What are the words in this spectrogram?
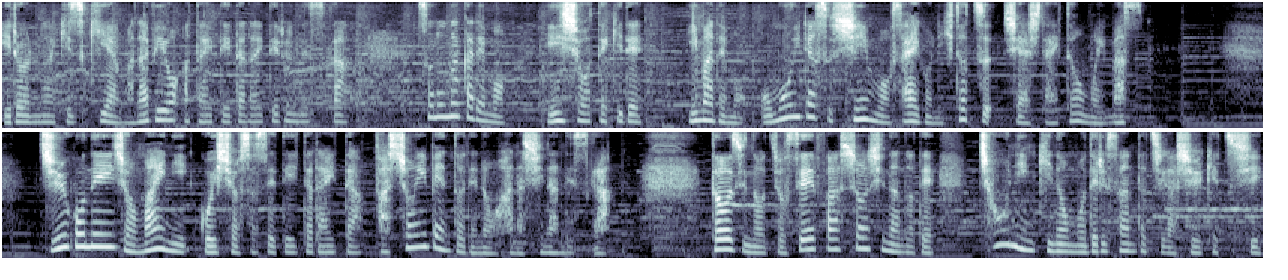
いろいろな気づきや学びを与えていただいているんですがその中でも印象的で今でも思い出すシーンを最後に一つシェアしたいと思います。15年以上前にご一緒させていただいたファッションイベントでのお話なんですが、当時の女性ファッション誌などで超人気のモデルさんたちが集結し、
